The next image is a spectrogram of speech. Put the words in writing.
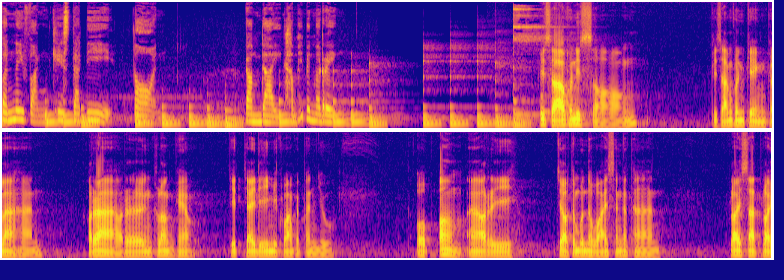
ฝันในฝันเคสตัดดี้ตอน กรรมใดทำให้เป็นมะเร็ง พี่สาวคนที่สอง พี่สาวเป็นคนเก่งกล้าหาญร่าเริงคล่องแคล่ว จิตใจดีมีความกตัญญูอบอ้อมอารี ชอบทำบุญถวายสังฆทาน ปล่อยสัตว์ปล่อย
